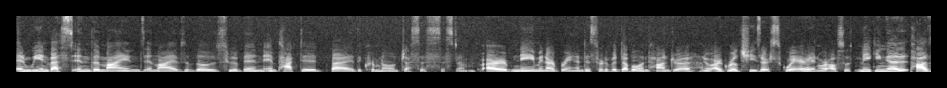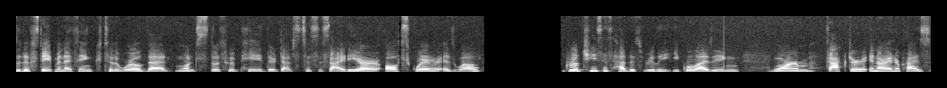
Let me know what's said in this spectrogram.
And we invest in the minds and lives of those who have been impacted by the criminal justice system. Our name and our brand is sort of a double entendre. You know our grilled cheese are square and we're also making a positive statement i think to the world that once those who have paid their debts to society are all square as well. Grilled cheese has had this really equalizing warm factor in our enterprise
